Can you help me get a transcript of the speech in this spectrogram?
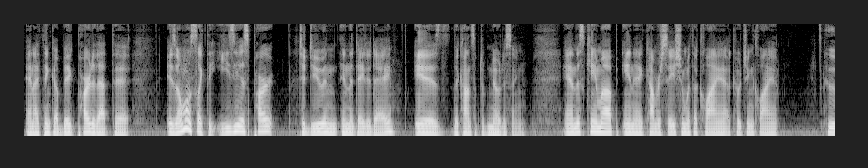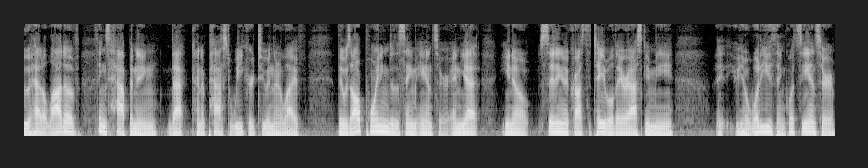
And i think a big part of that that is almost like the easiest part to do in, in the day-to-day is the concept of noticing and this came up in a conversation with a client, a coaching client, who had a lot of things happening that kind of past week or two in their life that was all pointing to the same answer. And yet, you know, sitting across the table, they were asking me, eh, you know, what do you think? What's the answer?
